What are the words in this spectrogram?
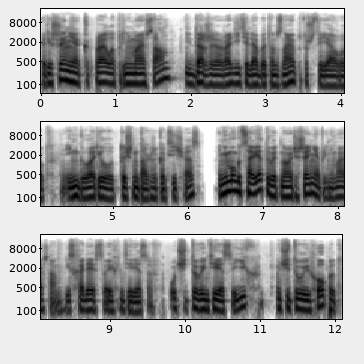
решение, как правило, принимаю сам. И даже родители об этом знают, потому что я вот им говорил вот точно так же, как сейчас. Они могут советовать, но решение принимаю сам, исходя из своих интересов. Учитываю интересы их, учитываю их опыт,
